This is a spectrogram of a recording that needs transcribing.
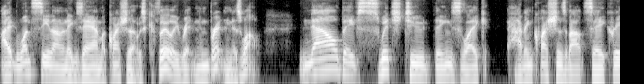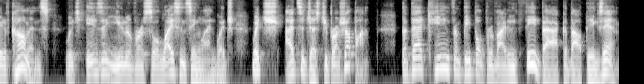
I'd once seen on an exam a question that was clearly written in Britain as well. Now they've switched to things like having questions about, say, Creative Commons, which is a universal licensing language, which I'd suggest you brush up on. But that came from people providing feedback about the exam.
